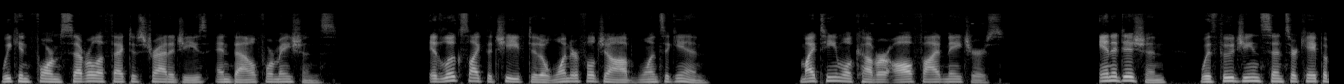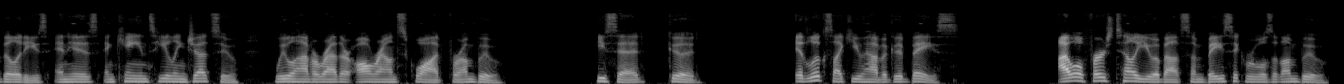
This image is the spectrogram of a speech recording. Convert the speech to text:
we can form several effective strategies and battle formations. It looks like the chief did a wonderful job once again. My team will cover all five natures. In addition, with Fujin's sensor capabilities and his and Kane's healing jutsu, we will have a rather all-round squad for Anbu. He said, good. It looks like you have a good base. I will first tell you about some basic rules of Anbu.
